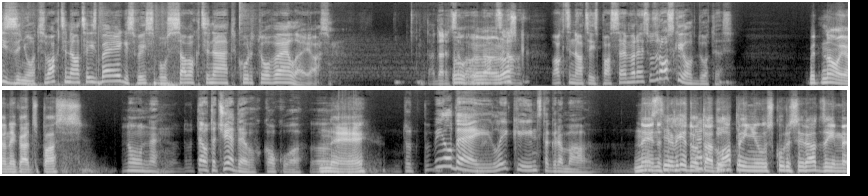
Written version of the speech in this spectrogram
izziņotas vakcinācijas beigas. Visi būs savakcinēti, kuri to vēlējās. Tad ar Nu, savām ā, vakcinā... Rosk- vakcinācijas pasēm varēs uz Roskildu doties. Bet nav jau nekādas pases. Nu, ne, tev taču iedeva kaut ko. ā, Nē, Tu bildēji, liki Instagramā. Nē nu, tev iedod tādu lapiņu, uz kuras ir atzīme,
